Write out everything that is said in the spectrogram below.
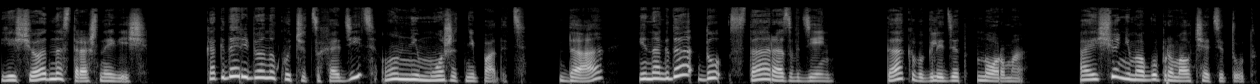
Еще одна страшная вещь. Когда ребенок учится ходить, он не может не падать. Да, иногда до ста раз в день. Так выглядит норма. А еще не могу промолчать и тут.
